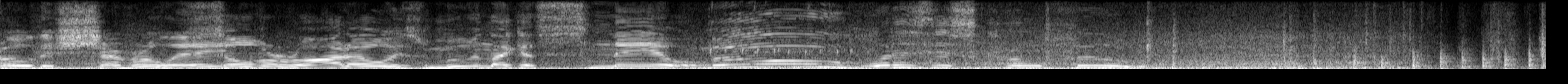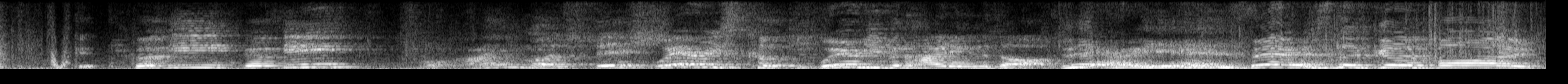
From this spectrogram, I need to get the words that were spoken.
Bro, this Chevrolet Silverado is moving like a snail. Move! What is this kung fu? Cookie, Cookie? Oh, I'm Mudfish. Where is Cookie? Where have you been hiding the dog? There he is! There's the good boy!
